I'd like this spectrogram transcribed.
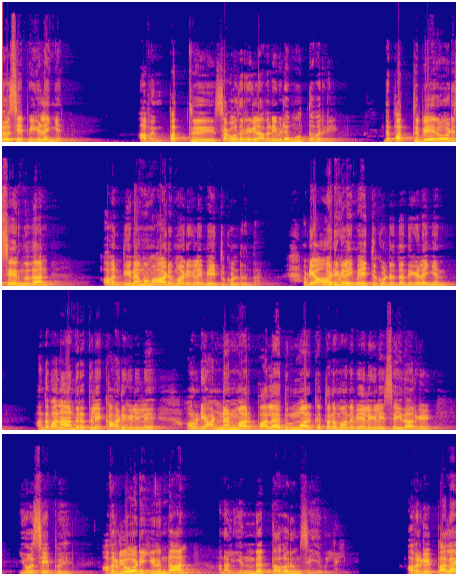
யோசேப்பு இளைஞன். அவன் பத்து சகோதரர்கள் அவனை விட மூத்தவர்கள். இந்த பத்து பேரோடு சேர்ந்து தான் அவன் தினமும் ஆடு மாடுகளை மேய்த்து கொண்டிருந்தான். அப்படி ஆடுகளை மேய்த்து கொண்டிருந்த அந்த இளைஞன் அந்த வனாந்திரத்திலே காடுகளிலே அவனுடைய அண்ணன்மார் பல துன்மார்க்கத்தனமான வேலைகளை செய்தார்கள். யோசேப்பு அவர்களோடு இருந்தான் ஆனால் எந்த தவறும் செய்யவில்லை. அவர்கள் பல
